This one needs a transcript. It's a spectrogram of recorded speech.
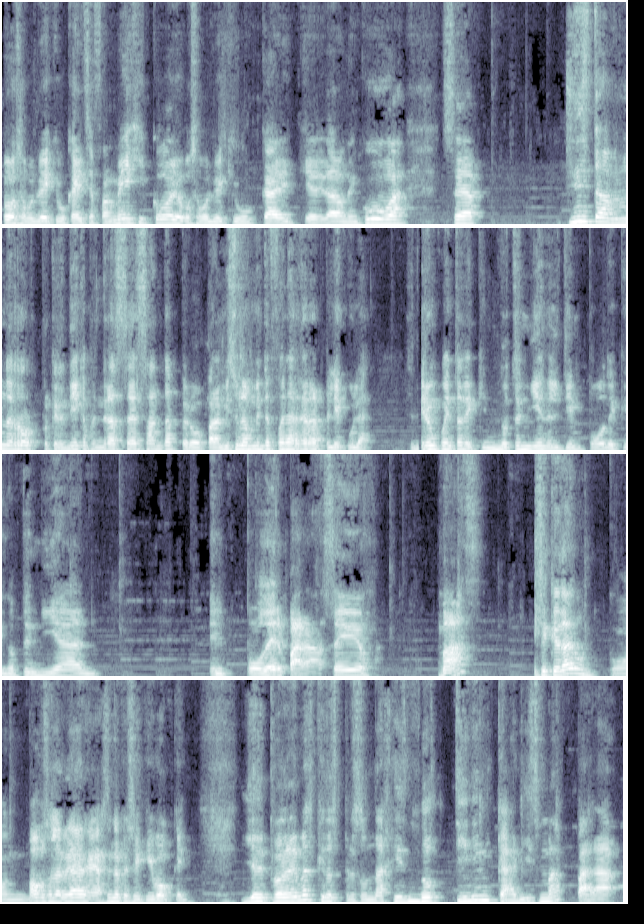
Luego se volvió a equivocar y se fue a México, luego se volvió a equivocar y quedaron en Cuba. O sea, sí necesitaba haber un error, porque tenía que aprender a ser santa, pero para mí solamente fue alargar la película. Se dieron cuenta de que no tenían el tiempo, de que no tenían el poder para hacer más. Y se quedaron con, vamos a alargar haciendo que se equivoquen. Y el problema es que los personajes no tienen carisma para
